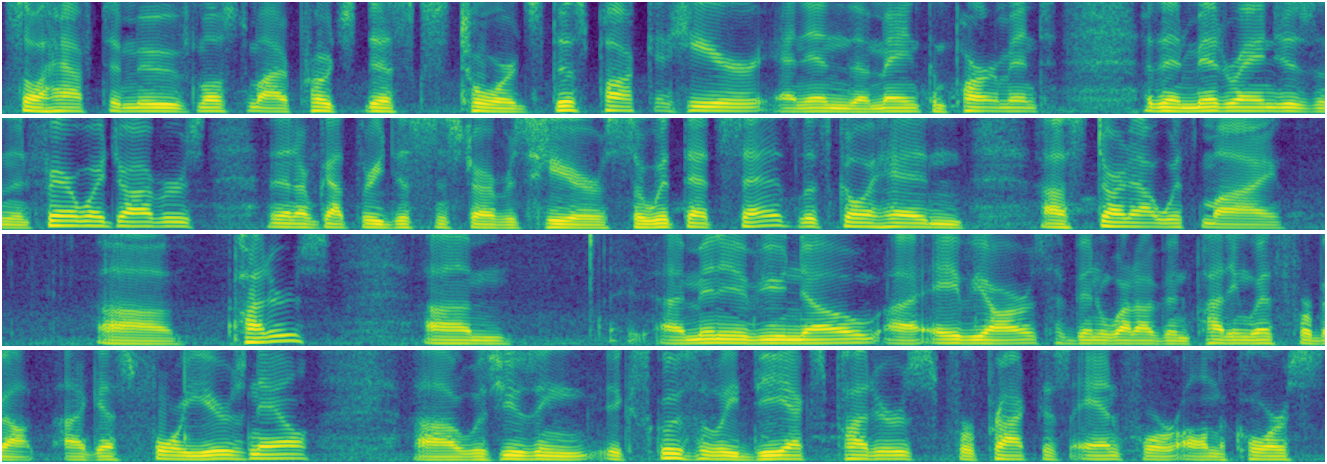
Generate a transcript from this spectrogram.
so I have to move most of my approach discs towards this pocket here and in the main compartment, and then mid-ranges and then fairway drivers, and then I've got three distance drivers here. So with that said, let's go ahead and uh, start out with my putters. Um, uh, many of you know uh, Aviars have been what I've been putting with for about, I guess, four years now. I uh, was using exclusively DX putters for practice and for on the course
